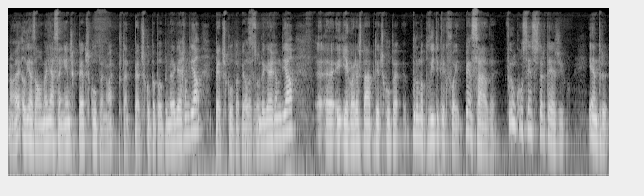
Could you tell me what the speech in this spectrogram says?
não é? Aliás, a Alemanha há 100 anos que pede desculpa, não é? Portanto, pede desculpa pela Primeira Guerra Mundial, pede desculpa pela Segunda Guerra Mundial uh, uh, e agora está a pedir desculpa por uma política que foi pensada, foi um consenso estratégico entre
